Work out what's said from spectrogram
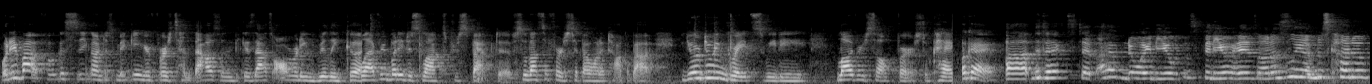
what about focusing on just making your first 10,000 because that's already really good? Well, everybody just lacks perspective. So that's the first tip I want to talk about. You're doing great, sweetie. Love yourself first, okay? Okay, uh, the next tip, I have no idea what this video is, honestly. I'm just kind of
